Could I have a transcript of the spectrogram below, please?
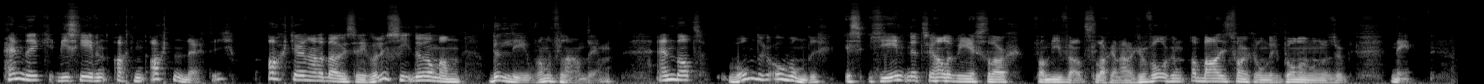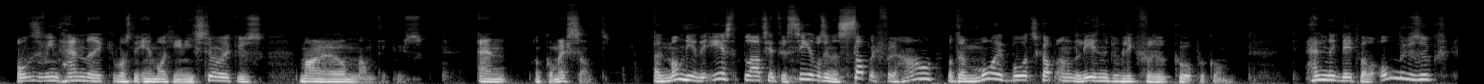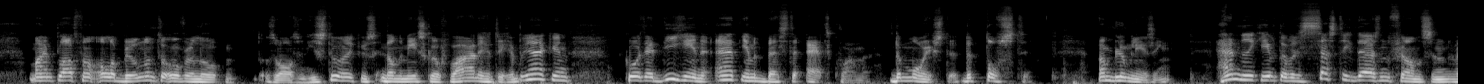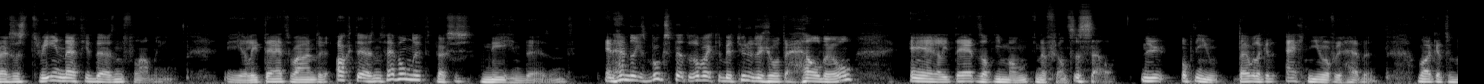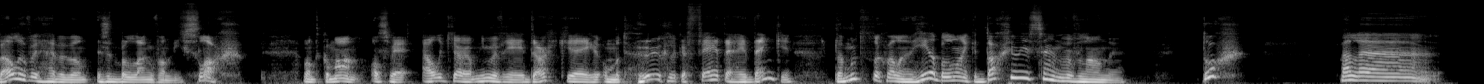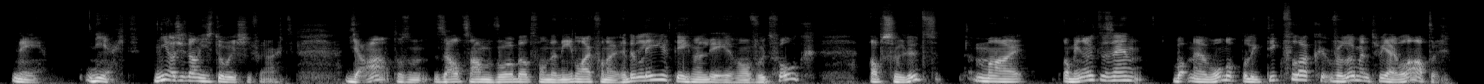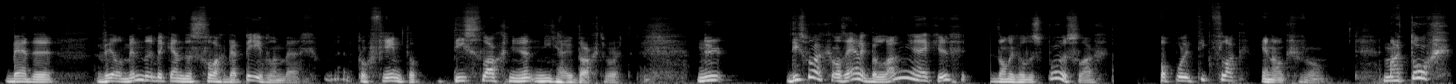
Hendrik die schreef in 1838, acht jaar na de Belgische Revolutie, de roman De Leeuw van Vlaanderen. En dat, wonder o wonder, is geen neutrale weerslag van die veldslag en haar gevolgen op basis van grondig bronnenonderzoek. Nee, onze vriend Hendrik was nu eenmaal geen historicus, maar een romanticus. En een commerçant. Een man die in de eerste plaats geïnteresseerd was in een sappig verhaal dat een mooie boodschap aan het lezende publiek verkopen kon. Hendrik deed wel onderzoek, maar in plaats van alle bronnen te overlopen, zoals een historicus, en dan de meest geloofwaardige te gebruiken, koos hij diegene uit die hem het beste uitkwamen. De mooiste, de tofste. Een bloemlezing. Hendrik heeft over 60.000 Fransen versus 32.000 Vlamingen. In realiteit waren er 8.500 versus 9.000. In Hendriks boek speelt Robert de Bethune de grote heldenrol. In realiteit zat die man in een Franse cel. Nu, opnieuw, daar wil ik het echt niet over hebben. Waar ik het wel over hebben wil, is het belang van die slag. Want kom aan, als wij elk jaar opnieuw een vrije dag krijgen om het heugelijke feit te herdenken, dan moet het toch wel een heel belangrijke dag geweest zijn voor Vlaanderen. Toch? Wel, eh, nee, niet echt. Niet als je dan historici vraagt. Ja, het was een zeldzaam voorbeeld van de nederlaag van een ridderleger tegen een leger van voetvolk. Absoluut. Maar om eerlijk te zijn, wat men won op politiek vlak verloor men twee jaar later. Bij de veel minder bekende slag bij Pevelenberg. Toch vreemd dat die slag nu net niet herdacht wordt. Nu, die slag was eigenlijk belangrijker dan de Gulden Sporenslag. Op politiek vlak in elk geval. Maar toch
